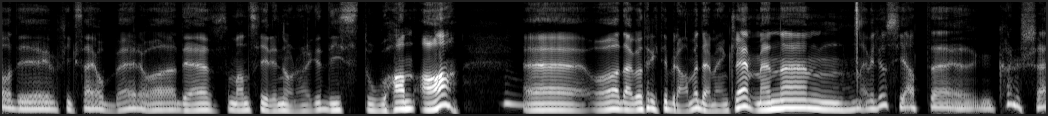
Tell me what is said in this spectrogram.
og de fikk seg jobber, og det som man sier i Nord-Norge, de sto han av. Mm. Eh, og det har gått riktig bra med dem, egentlig. Men eh, jeg vil jo si at eh, kanskje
